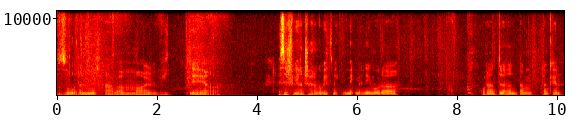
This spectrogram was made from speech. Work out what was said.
So, dann nehme ich aber mal wieder. Es ist eine schwere Entscheidung, ob ich jetzt Mac, mitnehme oder. Oder äh, Dun Duncan.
